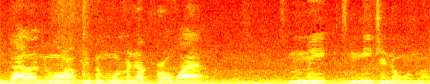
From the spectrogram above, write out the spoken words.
You gotta let me warm up. You've been warming up for a while. It's me. It's me to warm up.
